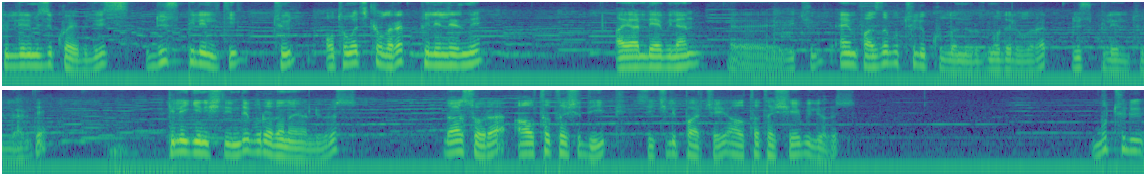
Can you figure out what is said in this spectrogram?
tüllerimizi koyabiliriz düz pileli tül, otomatik olarak pilelerini ayarlayabilen e, bir tül. En fazla bu tülü kullanıyoruz model olarak düz pileli tüllerde. Pile genişliğini de buradan ayarlıyoruz. Daha sonra alta taşı deyip seçili parçayı alta taşıyabiliyoruz. Bu tülü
